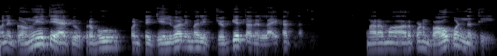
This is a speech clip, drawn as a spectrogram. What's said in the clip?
મને ઘણુંય તે આપ્યું પ્રભુ, પણ તે ઝીલવાની મારી યોગ્યતા લાયકાત નથી. મારામાં અર્પણ ભાવ પણ નથી.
